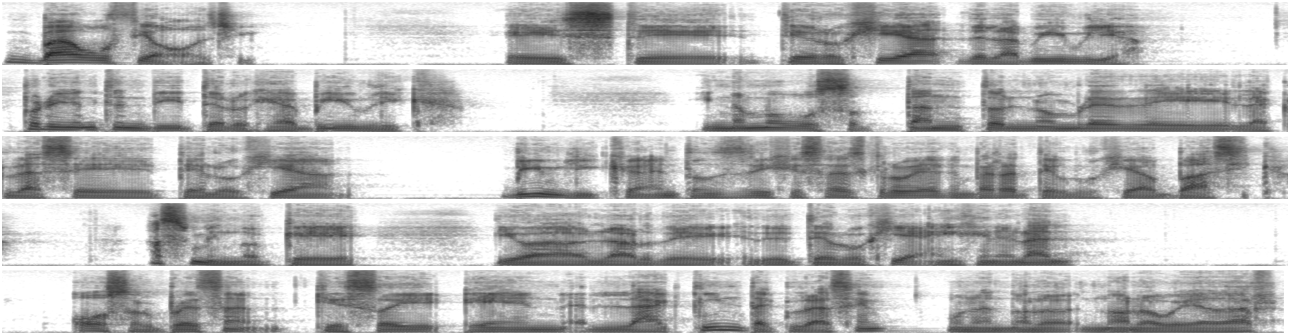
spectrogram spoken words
Bible Theology, este, teología de la Biblia. Pero yo entendí teología bíblica y no me gustó tanto el nombre de la clase teología bíblica. Entonces dije, ¿sabes qué? Lo voy a cambiar a teología básica, asumiendo que iba a hablar de, teología en general. Oh, sorpresa, que estoy en la quinta clase, una no no la voy a dar,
